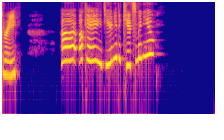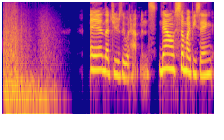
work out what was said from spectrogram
Three. Uh, okay, do you need a kids menu? And that's usually what happens. Now, some might be saying,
